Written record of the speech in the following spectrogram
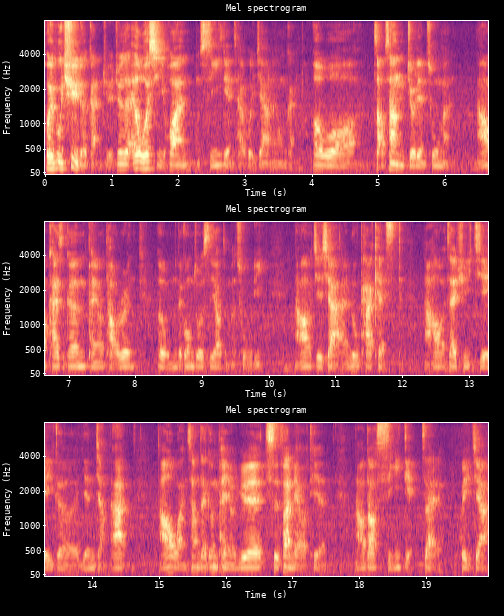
回不去的感觉，就是哎、我喜欢十一点才回家那种感觉，而，我早上九点出门，然后开始跟朋友讨论，呃，我们的工作室要怎么处理，然后接下来录 podcast，然后再去接一个演讲的案，然后晚上再跟朋友约吃饭聊天，然后到十一点再回家。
